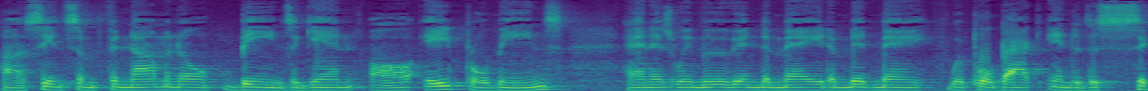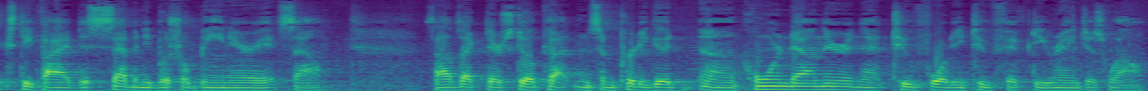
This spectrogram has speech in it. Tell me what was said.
Uh, seeing some phenomenal beans again, all April beans. And as we move into May to mid May, we pull back into the 65 to 70 bushel bean area itself. Sounds like they're still cutting some pretty good uh, corn down there in that 240 250 range as well.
